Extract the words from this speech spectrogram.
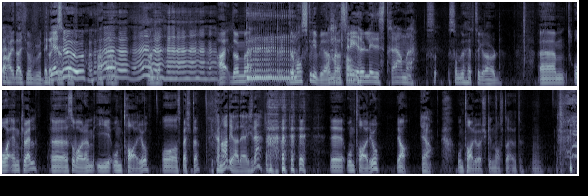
nei, det er ikke noe The Woodpecker. Guess Who? Nei, de, de har skrevet en Hakk sang tre hull i trærne. som du helt sikkert har hørt. Um, og en kveld så var de i Ontario og spilte. I Canada, det er ikke det? Eh, Ontario, ja. Ja. Ontario-ørkenen, alt det der, vet du. Mm.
